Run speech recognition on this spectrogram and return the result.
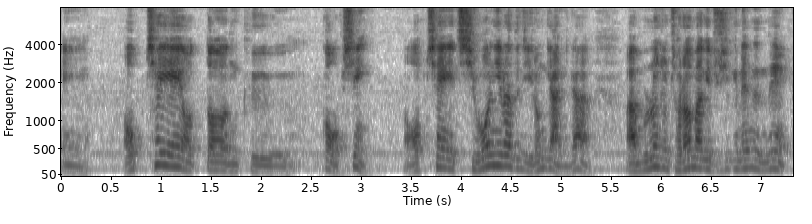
예, 업체의 어떤 그거 없이 업체의 지원이라든지 이런 게 아니라 아, 물론 좀 저렴하게 주시긴 했는데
